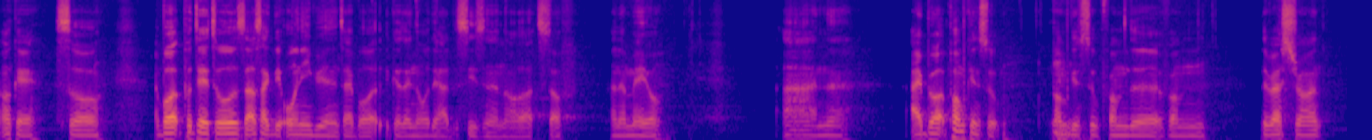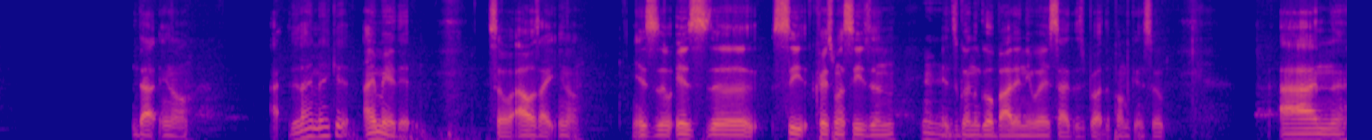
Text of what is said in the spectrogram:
okay." So I bought potatoes. That's like the only ingredient I bought because I know they had the season and all that stuff, and the mayo. And uh, I brought pumpkin soup, pumpkin soup from the from the restaurant. That you know, I, did I make it? I made it. So I was like, you know, it's the it's the se- Christmas season. It's gonna go bad anyway, so I just brought the pumpkin soup. And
